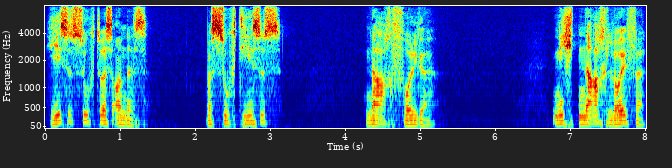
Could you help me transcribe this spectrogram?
Jesus sucht was anderes. Was sucht Jesus? Nachfolger. Nicht Nachläufer.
